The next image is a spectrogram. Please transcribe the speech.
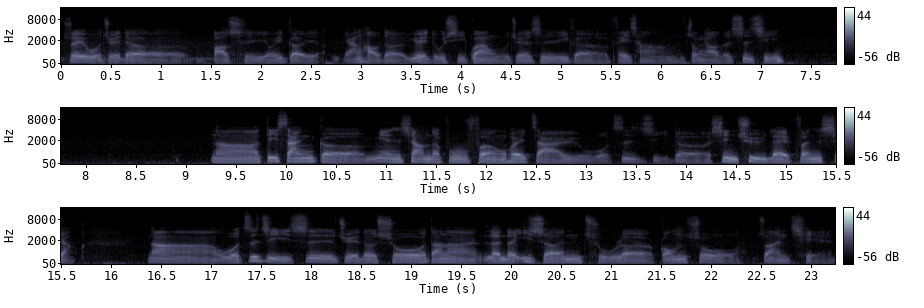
所以我觉得保持有一个良好的阅读习惯，我觉得是一个非常重要的事情。那第三个面向的部分会在于我自己的兴趣类分享。那我自己是觉得说，当然人的一生除了工作赚钱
